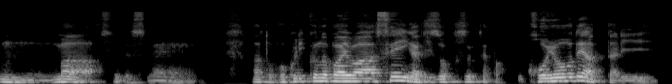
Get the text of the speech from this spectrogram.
うん、まあ、そうですね。あと、北陸の場合は、繊維が持続すると、やっぱ雇用であったり、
